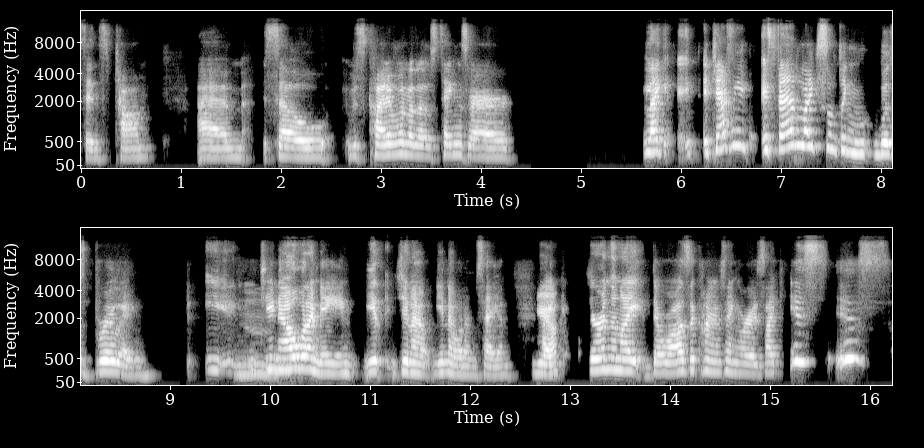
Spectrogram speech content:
since Tom. Um, so it was kind of one of those things where, like, it, it definitely it felt like something was brewing. You- Do you Mm. know what I mean? You, you know, you know what I'm saying. Yeah. Like, during the night, there was a kind of thing where it's like, is is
